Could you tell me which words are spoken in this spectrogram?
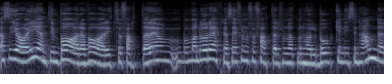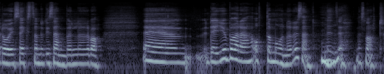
Alltså jag har ju egentligen bara varit författare. Om man då räknar sig från författare från att man höll boken i sin hand där då i 16 december eller det var. Eh, Det är ju bara åtta månader sedan, nio snart.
